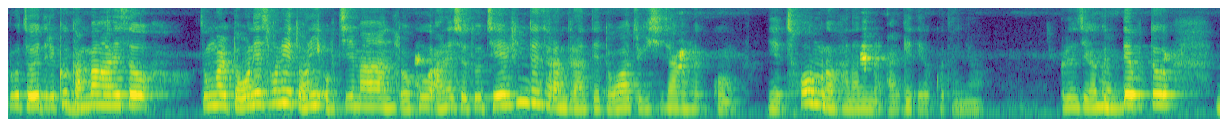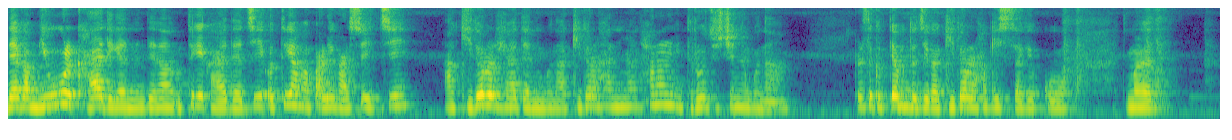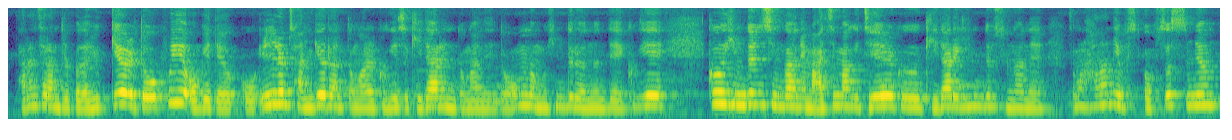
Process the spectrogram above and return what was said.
그리고 저희들이 그 감방 안에서 정말 돈에 손에 돈이 없지만 또 그 안에서도 제일 힘든 사람들한테 도와주기 시작을 했고 예 처음으로 하나님을 알게 되었거든요. 그래서 제가 네. 그때부터 내가 미국을 가야 되겠는데 난 어떻게 가야 되지? 어떻게 하면 빨리 갈 수 있지? 아 기도를 해야 되는구나. 기도를 하면 하나님이 들어주시는구나. 그래서 그때부터 네. 제가 기도를 하기 시작했고 정말 다른 사람들보다 6개월 더 후에 오게 되었고 1년 3개월 한 동안을 거기서 기다리는 동안에 너무너무 힘들었는데 그게 그 힘든 순간에 마지막에 제일 그 기다리기 힘든 순간에 정말 하나님 없- 없었으면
